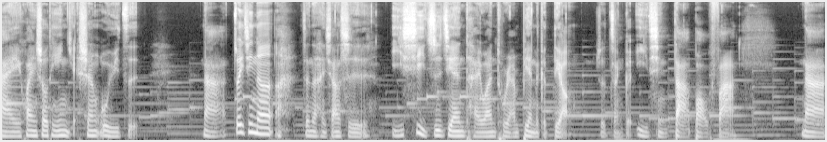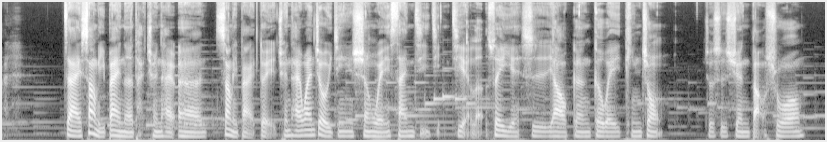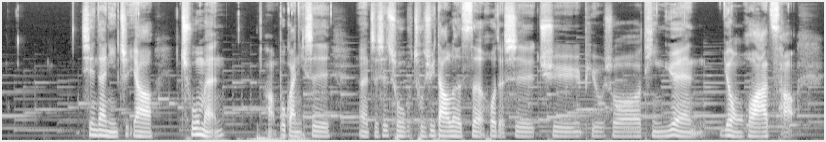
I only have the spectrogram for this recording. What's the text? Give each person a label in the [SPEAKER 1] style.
[SPEAKER 1] 嗨，欢迎收听《野生物语子》。那最近呢，啊，真的很像是一夕之间，台湾突然变了个调，就整个疫情大爆发。那在上礼拜呢，台全台呃上礼拜对全台湾就已经升为三级警戒了，所以也是要跟各位听众就是宣导说，现在你只要出门。好，不管你是呃，只是出出去倒垃圾，或者是去，比如说庭院用花草，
